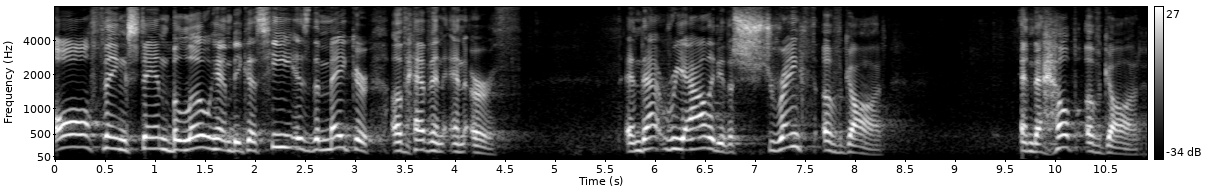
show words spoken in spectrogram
All things stand below him because he is the maker of heaven and earth. And that reality, the strength of God and the help of God,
